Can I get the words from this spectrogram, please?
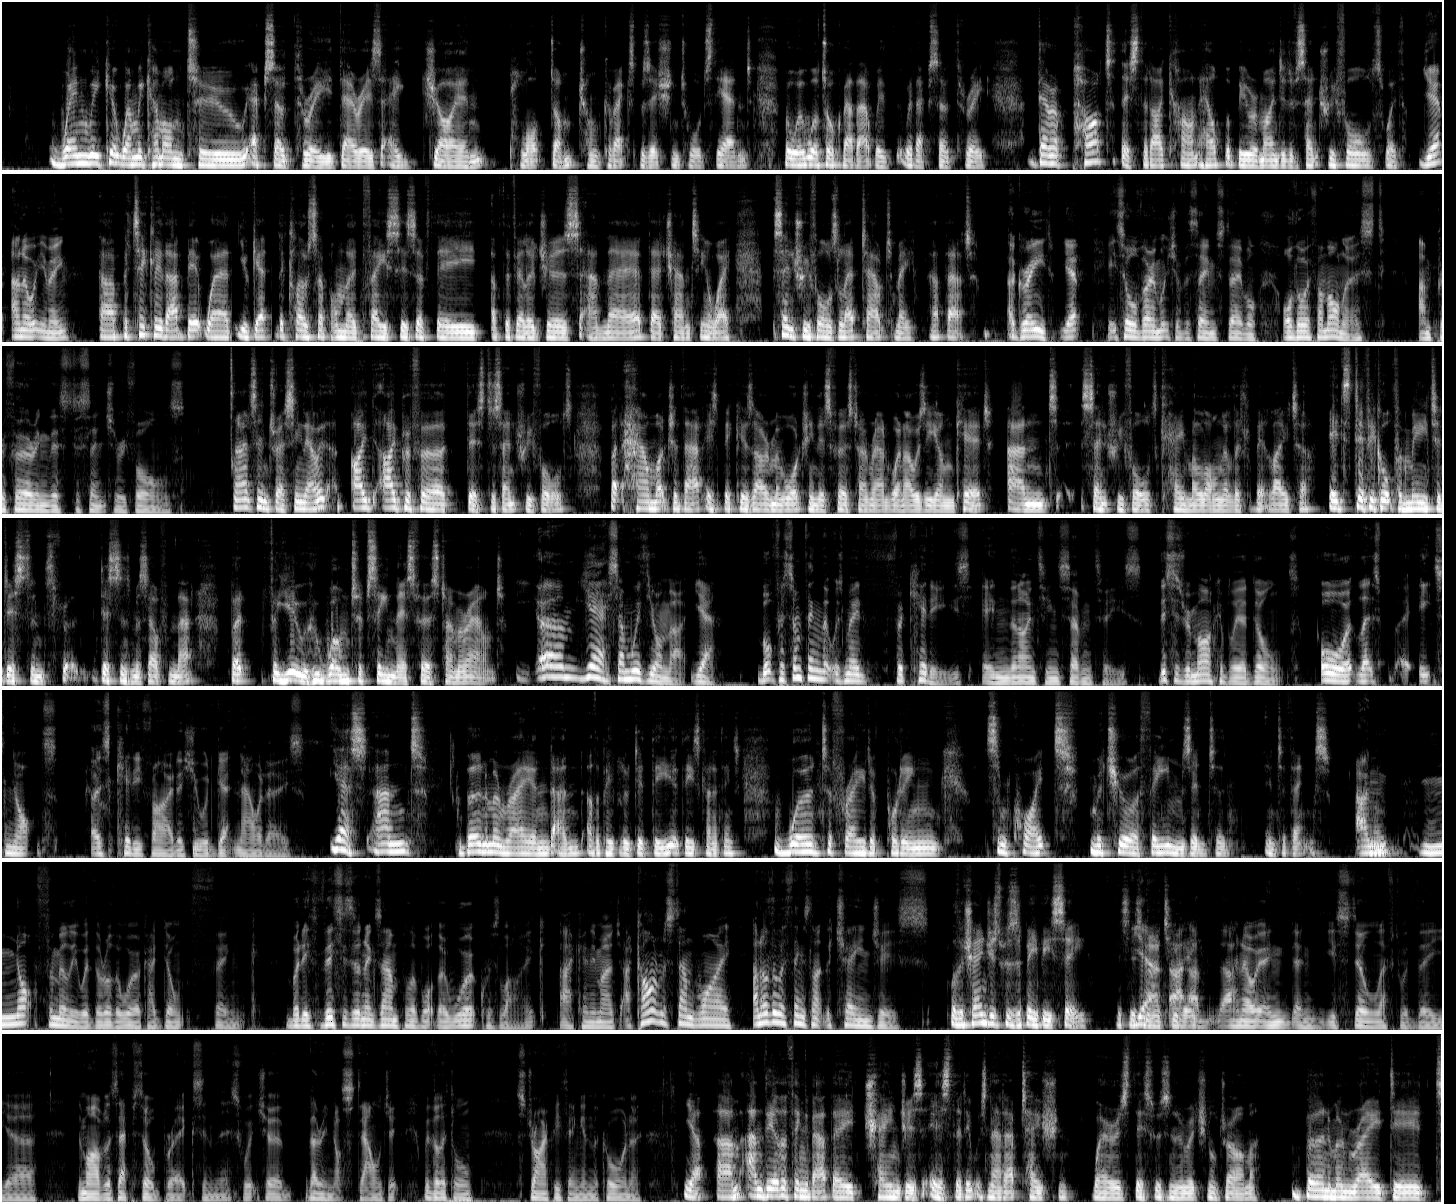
When we when we come on to episode three, there is a giant plot dump chunk of exposition towards the end, but we'll, we'll talk about that with with episode three. There are parts of this that I can't help but be reminded of Century Falls with. Yep, I know what you mean. Uh, particularly that bit where you get the close up on the faces of the of the villagers and they're they're chanting away. Century Falls leapt out to me at that. Agreed. Yep, it's all very much of the same stable. Although, if I'm honest, I'm preferring this to Century Falls. That's interesting. Now, I I prefer this to Century Falls, but how much of that is because I remember watching this first time around when I was a young kid, and Century Falls came along a little bit later. It's difficult for me to distance distance myself from that, but for you who won't have seen this first time around, Um, yes, I'm with you on that. Yeah. But for something that was made for kiddies in the 1970s, this is remarkably adult. Or let's, it's not as kiddified as you would get nowadays. Yes, and. Burnham and Ray and, and other people who did the these kind of things weren't afraid of putting some quite mature themes into into things. I'm not familiar with their other work, I don't think. But if this is an example of what their work was like, I can imagine. I can't understand why. I know there were things like the changes. Well, the changes was the BBC. This is yeah, now TV. I, I, I know, and, and you're still left with the uh, the marvelous episode breaks in this, which are very nostalgic, with a little stripy thing in the corner. Yeah, um, and the other thing about the changes is that it was an adaptation, whereas this was an original drama. Burnham and Ray did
